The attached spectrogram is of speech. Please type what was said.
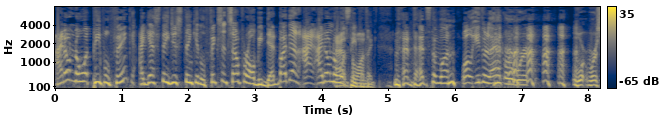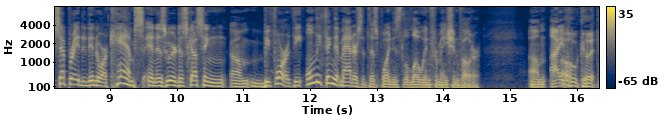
I don't know what people think. I guess they just think it'll fix itself or I'll be dead by then. I, I don't know That's what people think. That, that's the one. Well, either that or we're we're, we're separated into our camps. And as we were discussing um, before, the only thing that matters at this point is the low information voter. Um, I, Oh, good.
